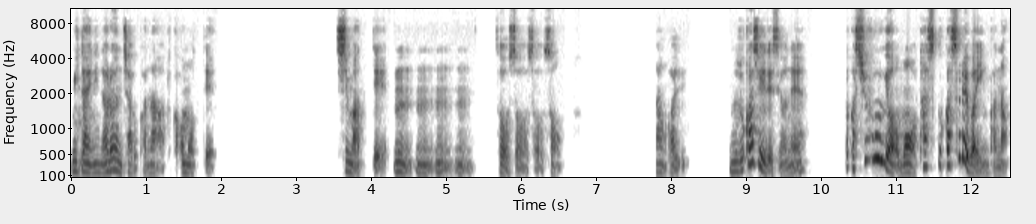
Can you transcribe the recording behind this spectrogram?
みたいになるんちゃうかな？とか思ってしまって。うんうんうんうん。そうそうそうそう。なんか、難しいですよね。だから主婦業もタスク化すればいいんかな。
